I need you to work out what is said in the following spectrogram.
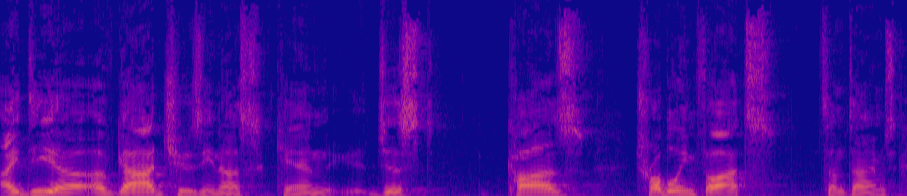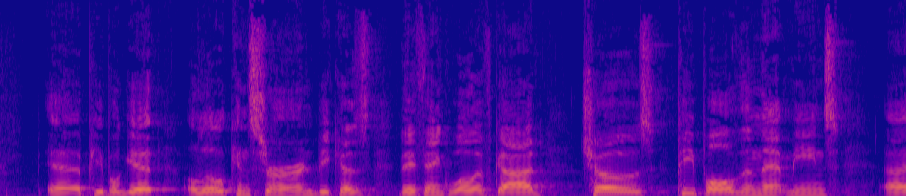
idea of God choosing us can just cause troubling thoughts sometimes. Uh, people get a little concerned because they think, well, if God chose people, then that means uh,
